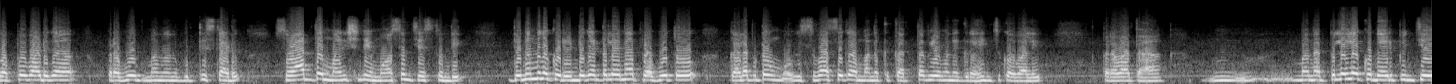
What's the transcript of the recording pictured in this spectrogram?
గొప్పవాడిగా ప్రభు మనల్ని గుర్తిస్తాడు. స్వార్థం మనిషిని మోసం చేస్తుంది. దినములకు రెండు గంటలైనా ప్రభుతో గడపటం విశ్వాసిగా మనకు కర్తవ్యం అని గ్రహించుకోవాలి. తర్వాత మన పిల్లలకు నేర్పించే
